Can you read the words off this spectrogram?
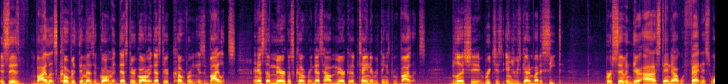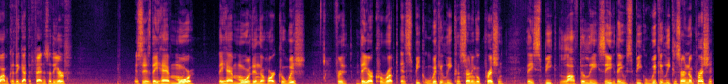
It says violence covereth them as a garment. That's their garment. That's their covering is violence. And that's the America's covering. That's how America obtained everything is through violence. Bloodshed, riches, injuries got him by deceit. Verse 7, their eyes stand out with fatness. Why? Because they got the fatness of the earth. It says they have more, they have more than the heart could wish, for they are corrupt and speak wickedly concerning oppression they speak loftily. See, they speak wickedly concerning oppression.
